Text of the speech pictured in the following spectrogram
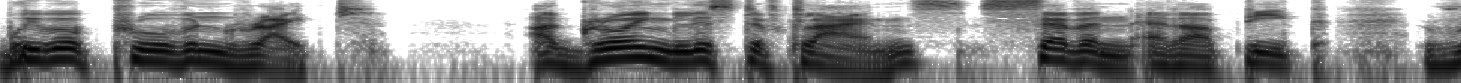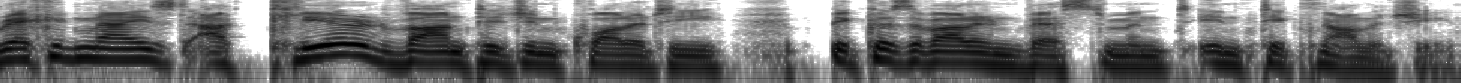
We were proven right. Our growing list of clients, seven at our peak, recognized our clear advantage in quality because of our investment in technology.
